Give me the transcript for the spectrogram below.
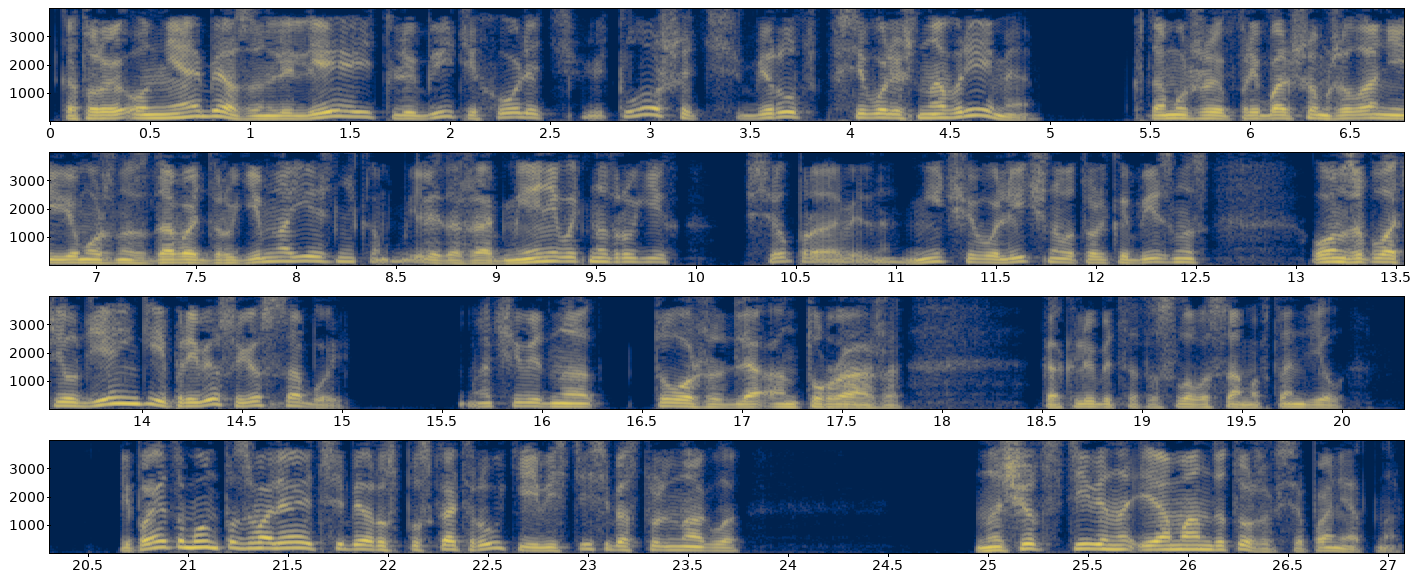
которую он не обязан лелеять, любить и холить, ведь лошадь берут всего лишь на время. К тому же при большом желании ее можно сдавать другим наездникам или даже обменивать на других. Все правильно, ничего личного, только бизнес. Он заплатил деньги и привез ее с собой. Очевидно, тоже для антуража, как любит это слово сам Автандил. И поэтому он позволяет себе распускать руки и вести себя столь нагло. Насчет Стивена и Аманды тоже все понятно.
